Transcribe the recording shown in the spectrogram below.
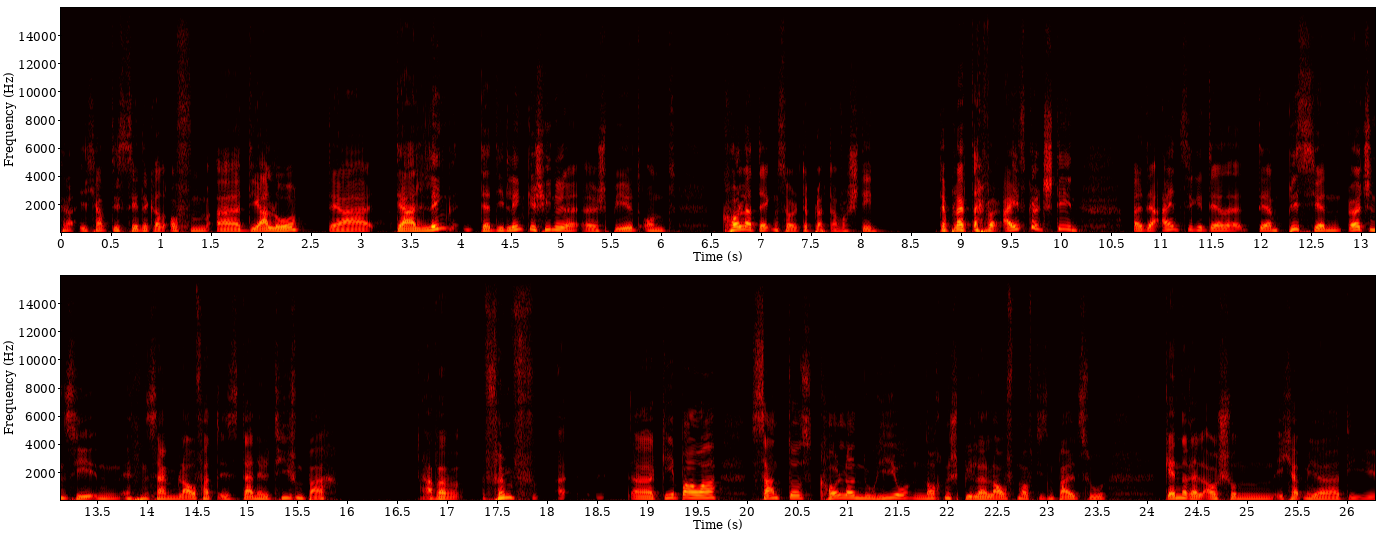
ja, hab die Szene gerade offen. Äh, Diallo, der der, Link, der die linke Schiene äh, spielt und Koller decken sollte, bleibt einfach stehen. Der bleibt einfach eiskalt stehen. Äh, der Einzige, der, der ein bisschen Urgency in, in seinem Lauf hat, ist Daniel Tiefenbach. Aber fünf, äh, äh, Gebauer, Santos, Koller, Nuhio und noch ein Spieler laufen auf diesen Ball zu. Generell auch schon, ich habe mir die,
